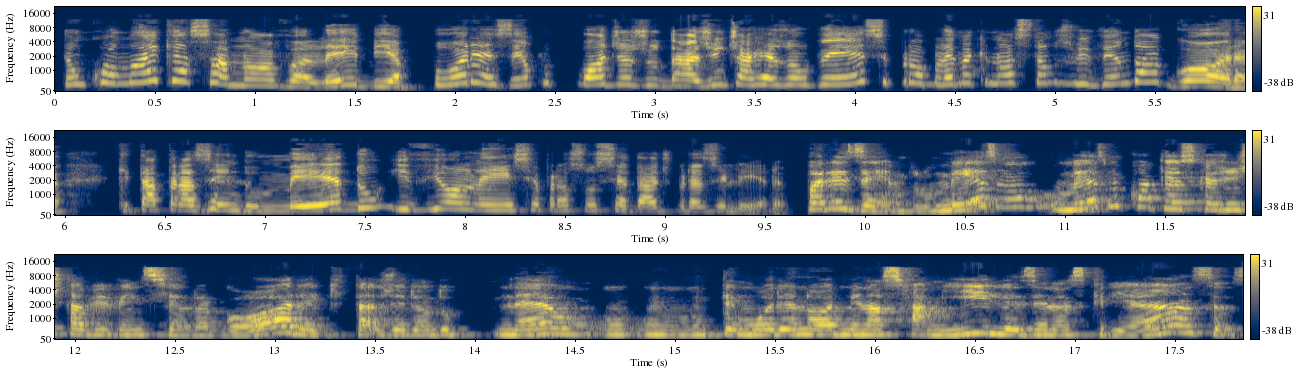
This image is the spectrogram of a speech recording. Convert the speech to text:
Então, como é que essa nova lei, Bia, por exemplo, pode ajudar a gente a resolver esse problema que nós estamos vivendo agora, que está trazendo medo e violência para a sociedade brasileira? Por exemplo, mesmo, o mesmo contexto que a gente está vivenciando agora, que está gerando né, um, um, temor enorme nas famílias e nas crianças,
